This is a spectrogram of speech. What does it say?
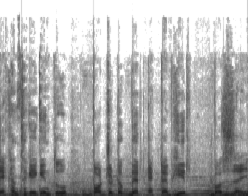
এখান থেকে কিন্তু পর্যটকদের একটা ভিড় বসে যায়।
